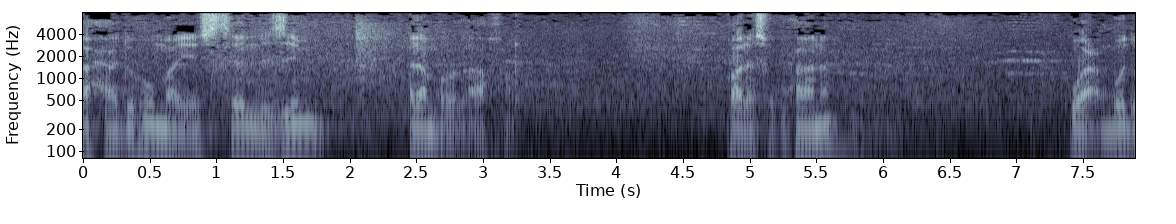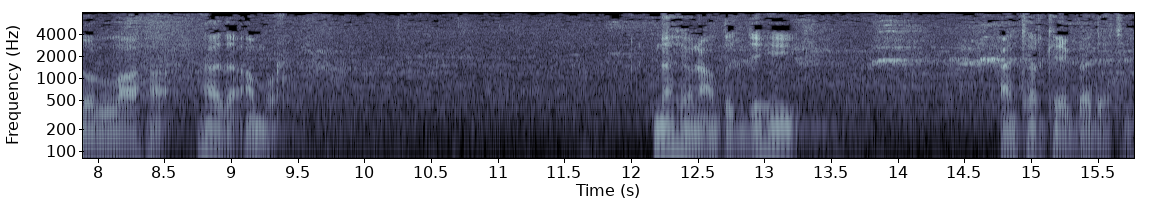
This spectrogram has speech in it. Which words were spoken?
أحدهما يستلزم الأمر الآخر. قال سبحانه واعبدوا الله هذا أمر. نهي عن ضده عن ترك عبادته.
